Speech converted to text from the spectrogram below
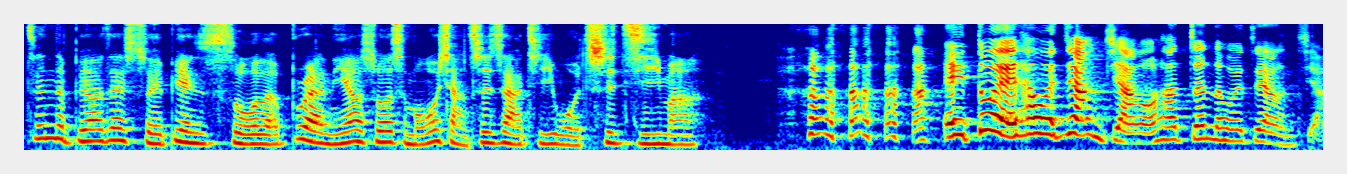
真的不要再随便说了，不然你要说什么？我想吃炸鸡，我吃鸡吗？哎、对，他会这样讲哦，他真的会这样讲。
